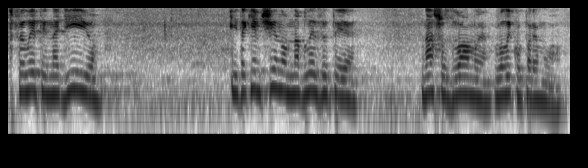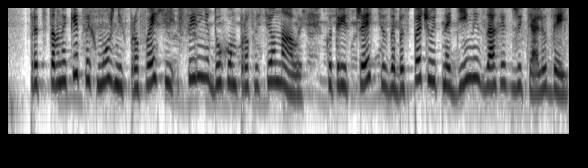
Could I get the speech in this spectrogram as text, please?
вселити надію і таким чином наблизити нашу з вами велику перемогу. Представники цих мужніх професій сильні духом професіонали, котрі з честю забезпечують надійний захист життя людей.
